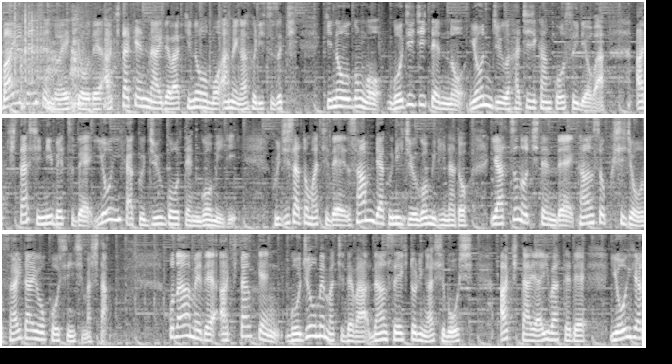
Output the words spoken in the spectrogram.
梅雨前線の影響で秋田県内では昨日も雨が降り続き昨日午後5時時点の48時間降水量は秋田市仁別で415.5ミリ藤里町で325ミリなど8つの地点で観測史上最大を更新しました。この雨で秋田県五城目町では男性1人が死亡し秋田や岩手で400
